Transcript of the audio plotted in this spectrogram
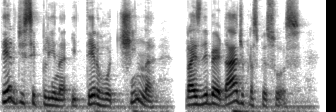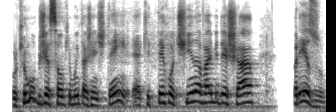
ter disciplina e ter rotina traz liberdade para as pessoas. Porque uma objeção que muita gente tem é que ter rotina vai me deixar preso.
